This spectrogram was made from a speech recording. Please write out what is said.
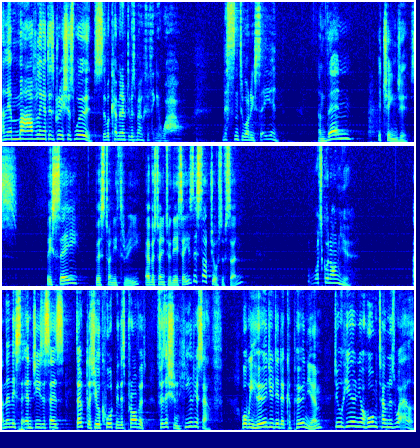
and they're marveling at his gracious words that were coming out of his mouth. They're thinking, wow, listen to what he's saying. And then it changes. They say, verse 23, uh, verse 22, they say, Is this not Joseph's son? What's going on here? And then they say, and Jesus says, Doubtless you'll quote me this proverb Physician, heal yourself. What we heard you did at Capernaum, do here in your hometown as well.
